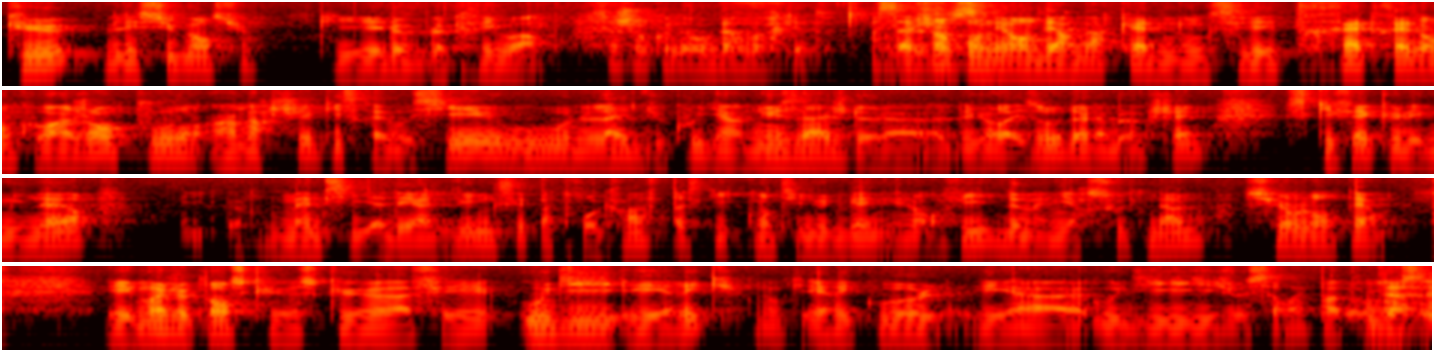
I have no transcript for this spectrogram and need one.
que les subventions, qui est le block reward. Sachant qu'on est en bear market. Sachant qu'on est en bear market, donc c'est très très encourageant pour un marché qui serait haussier, où là du coup il y a un usage de la, du réseau, de la blockchain, ce qui fait que les mineurs même s'il y a des halvings, c'est pas trop grave parce qu'ils continuent de gagner leur vie de manière soutenable sur le long terme. Et moi, je pense que ce que a fait Oudi et Eric, donc Eric Wall et euh, je ne saurais pas prononcer.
